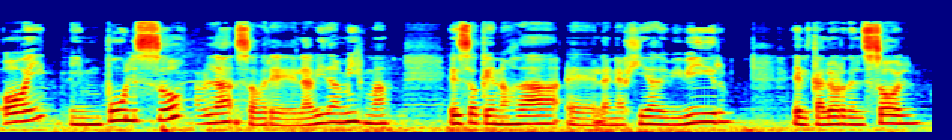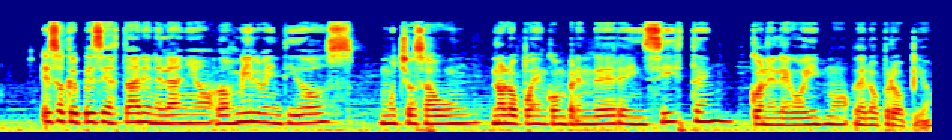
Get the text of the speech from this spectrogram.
Hoy, Impulso habla sobre la vida misma, eso que nos da eh, la energía de vivir, el calor del sol, Eso que pese a estar en el año 2022, muchos aún no lo pueden comprender e insisten con el egoísmo de lo propio.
